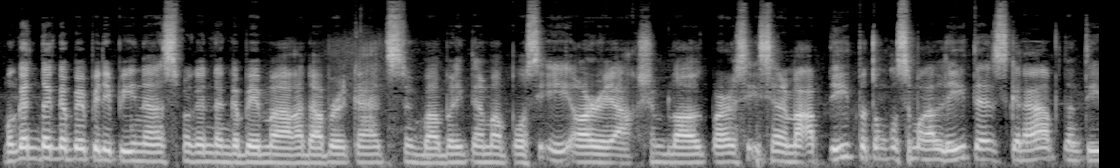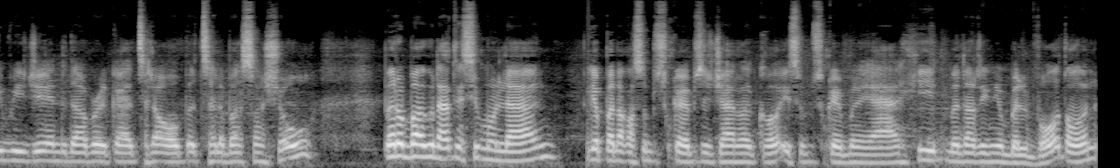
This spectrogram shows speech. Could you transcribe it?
Magandang gabi Pilipinas, magandang gabi mga Kadaver Cats. Nagbabalik na naman po si AR Reaction Vlog para sa isa na mga update patungkol sa mga latest ganap ng TVJ and the Dabber Cats sa loob at sa labas ng show. Pero bago natin simulan, kung pa nakasubscribe sa channel ko, isubscribe mo na yan, hit mo na rin yung bell button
